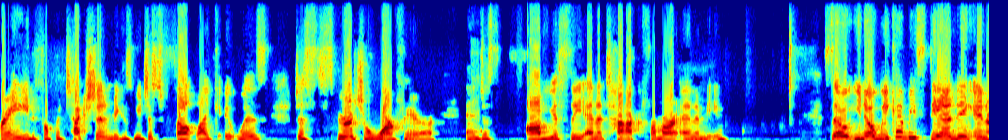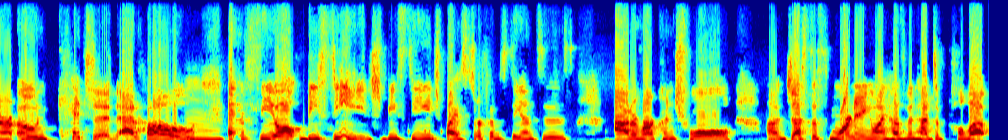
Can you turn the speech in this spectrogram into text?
prayed for protection because we just felt like it was just spiritual warfare and just obviously an attack from our enemy. So, you know, we can be standing in our own kitchen at home and feel besieged, besieged by circumstances out of our control. Uh, just this morning, my husband had to pull up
